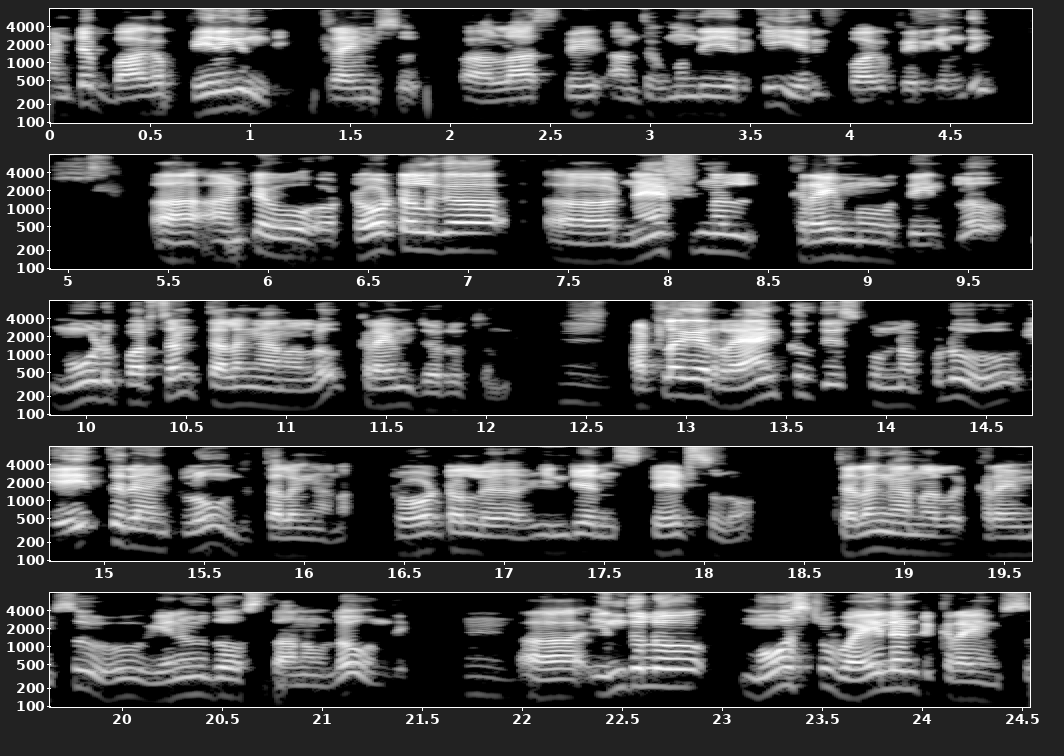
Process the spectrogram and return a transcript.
అంటే బాగా పెరిగింది క్రైమ్స్. లాస్ట్ అంతకుముందు ఇయర్కి ఇయర్కి బాగా పెరిగింది. అంటే ఓ- total గా నేషనల్ క్రైమ్ దీంట్లో మూడు పర్సెంట్ తెలంగాణలో క్రైమ్ జరుగుతుంది. అట్లాగే ర్యాంకులు తీసుకున్నప్పుడు ఎయిత్ ర్యాంక్లో ఉంది తెలంగాణ. టోటల్ ఇండియన్ స్టేట్స్లో తెలంగాణలో క్రైమ్స్ ఎనిమిదో స్థానంలో ఉంది. ఇందులో మోస్ట్ వైలెంట్ క్రైమ్స్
